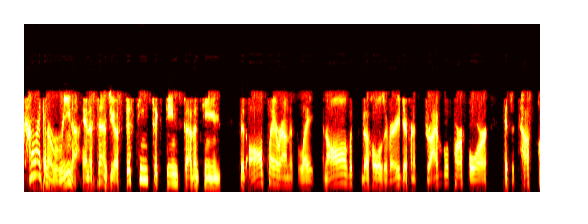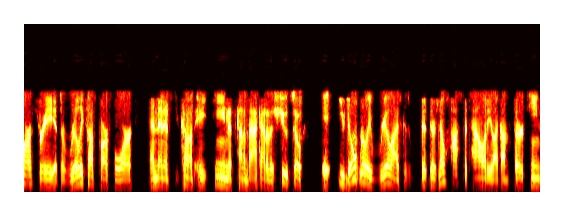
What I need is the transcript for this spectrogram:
kind of like an arena in a sense. You have 15, 16, 17, that all play around this lake and all the, the holes are very different. It's a drivable par four. It's a tough par three. It's a really tough par four. And then it's, you come up 18 that's kind of back out of the chute. So it, you don't really realize because th- there's no hospitality like on 13,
